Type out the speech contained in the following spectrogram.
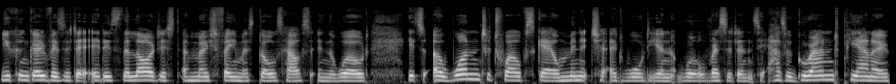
You can go visit it. It is the largest and most famous doll's house in the world. It's a 1 to 12 scale miniature Edwardian royal residence. It has a grand piano,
